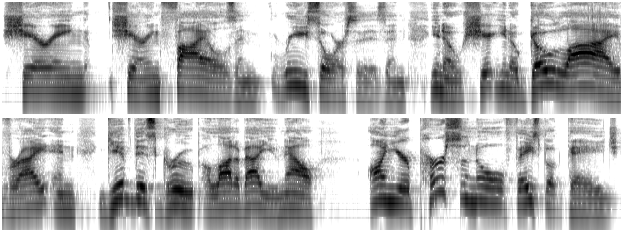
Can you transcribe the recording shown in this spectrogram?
sharing sharing files and resources, and you know, share, you know, go live, right, and give this group a lot of value. Now, on your personal Facebook page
